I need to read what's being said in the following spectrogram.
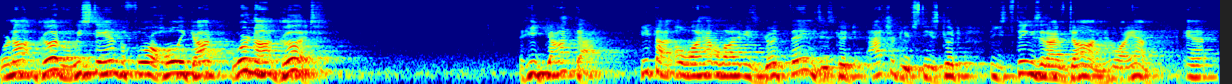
We're not good. When we stand before a holy God, we're not good. And he got that. He thought, oh, well, I have a lot of these good things, these good attributes, these good these things that I've done and who I am. And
